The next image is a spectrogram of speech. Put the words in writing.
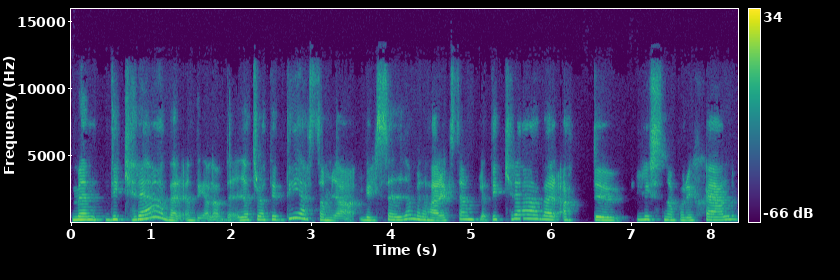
Men det kräver en del av dig. Jag tror att det är det som jag vill säga med det här exemplet. Det kräver att du lyssnar på dig själv,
